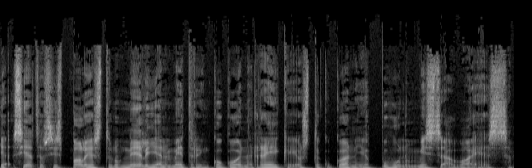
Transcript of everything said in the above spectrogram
Ja sieltä on siis paljastunut neljän metrin kokoinen reikä, josta kukaan ei ole puhunut missään vaiheessa.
